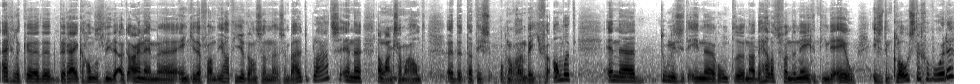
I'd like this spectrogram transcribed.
Eigenlijk uh, de, de rijke handelslieden uit Arnhem, eentje daarvan, die had hier dan zijn, zijn buitenplaats. En dan langzamerhand uh, dat is ook nog wel een beetje veranderd. En uh, toen is het in uh, rond nou, de helft van de 19e eeuw is het een klooster geworden.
